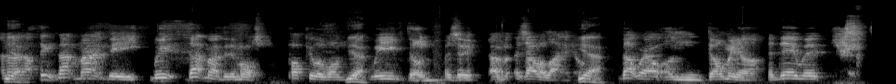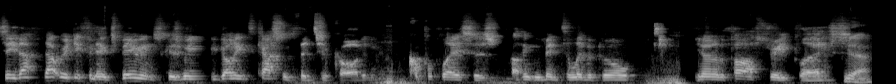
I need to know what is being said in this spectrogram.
and Yeah. I, I think that might be we, that might be the most popular one Yeah. that we've done as a as our lineup. Yeah, That were out on Domino, and they were see that that were a different experience because we'd gone into Castleford to record in a couple of places. I think we've been to Liverpool, you know, the Parr Street place. yeah,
